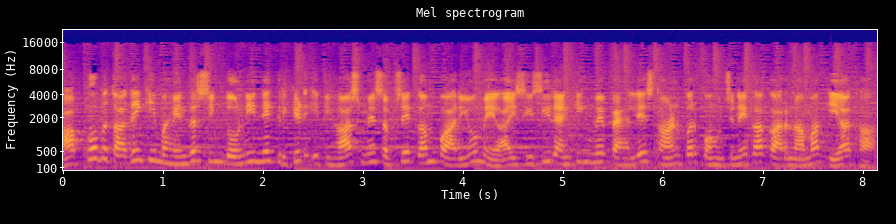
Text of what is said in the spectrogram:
आपको बता दें कि महेंद्र सिंह धोनी ने क्रिकेट इतिहास में सबसे कम पारियों में आईसीसी रैंकिंग में पहले स्थान पर पहुँचने का कारनामा किया था।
